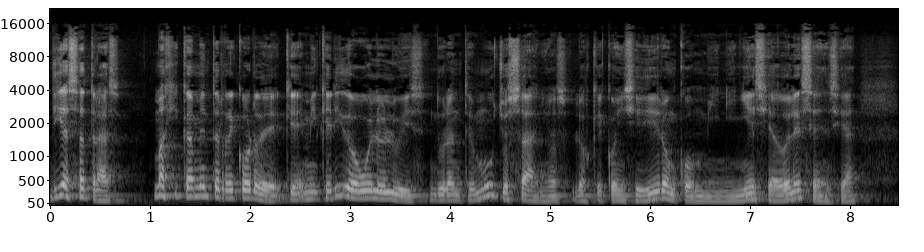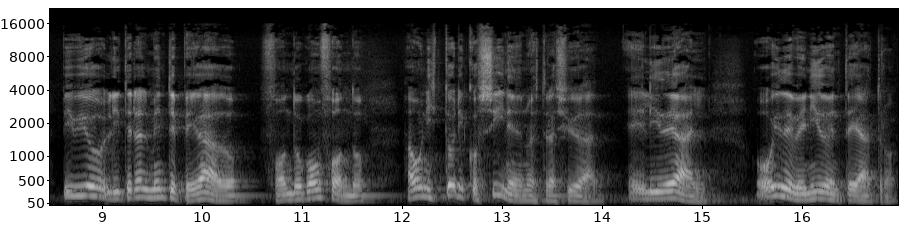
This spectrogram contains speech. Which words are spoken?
días atrás, mágicamente recordé que mi querido abuelo Luis, durante muchos años, los que coincidieron con mi niñez y adolescencia, vivió literalmente pegado, fondo con fondo, a un histórico cine de nuestra ciudad, el Ideal, hoy devenido en teatro,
